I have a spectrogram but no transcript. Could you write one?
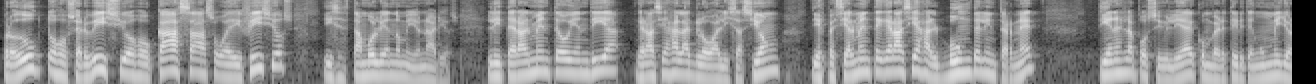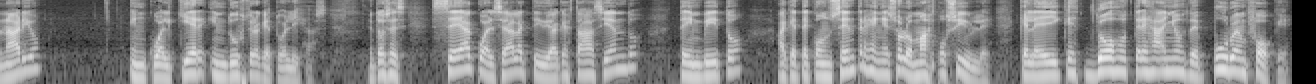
productos o servicios o casas o edificios y se están volviendo millonarios. Literalmente hoy en día, gracias a la globalización y especialmente gracias al boom del Internet, tienes la posibilidad de convertirte en un millonario en cualquier industria que tú elijas. Entonces, sea cual sea la actividad que estás haciendo, te invito a que te concentres en eso lo más posible, que le dediques dos o tres años de puro enfoque,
